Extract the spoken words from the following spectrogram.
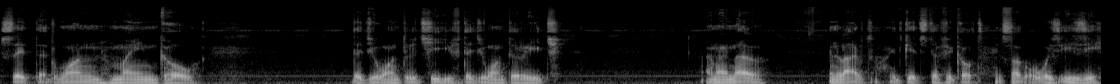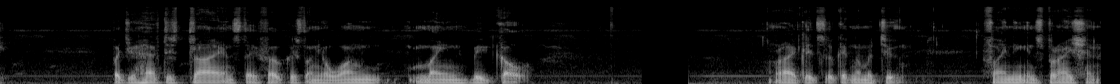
set that one main goal that you want to achieve, that you want to reach. And I know in life it gets difficult, it's not always easy. But you have to try and stay focused on your one main big goal. Right, let's look at number two finding inspiration.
